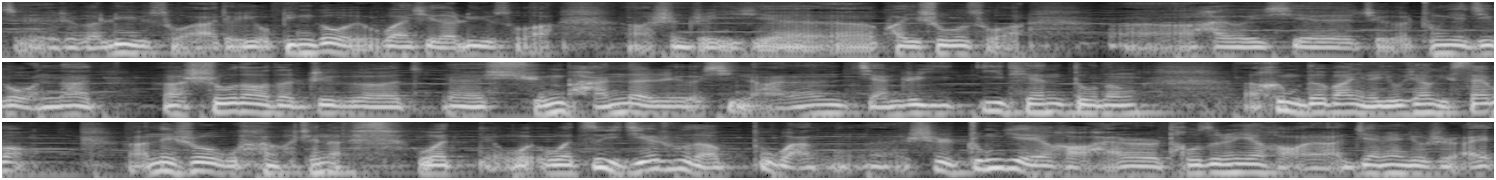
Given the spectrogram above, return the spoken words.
这这个律所啊，就有并购有关系的律所啊，甚至一些会计事务所，呃，还有一些这个中介机构，那。啊，收到的这个呃询盘的这个信啊，那简直一一天都能恨不得把你的邮箱给塞爆啊！那时候我 我真的我我我自己接触的，不管是中介也好，还是投资人也好啊，见面就是哎。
